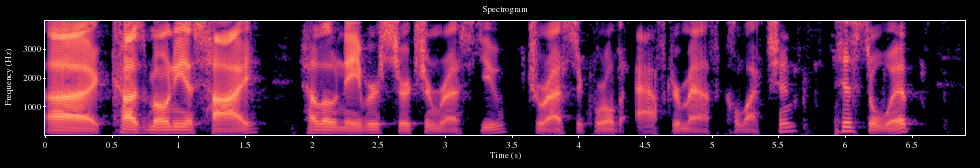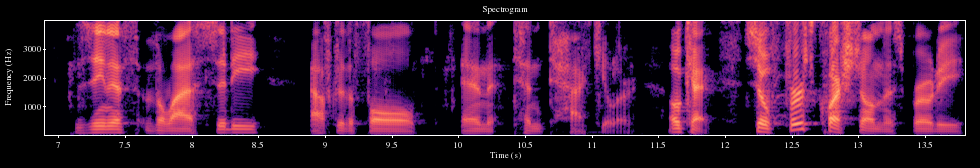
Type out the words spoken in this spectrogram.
Uh, Cosmonious High, Hello Neighbor Search and Rescue, Jurassic World Aftermath Collection, Pistol Whip, Zenith The Last City, after the fall and tentacular. Okay, so first question on this, Brody,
